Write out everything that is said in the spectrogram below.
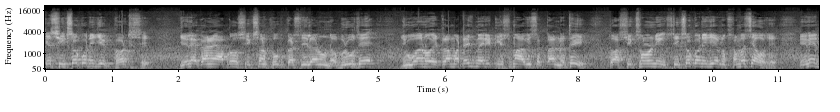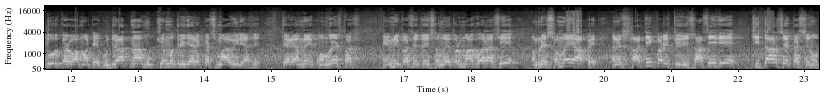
કે શિક્ષકોની જે ઘટ છે, જેને કારણે આપણું શિક્ષણ ખૂબ કચ્છ જિલ્લાનું નબળું છે, યુવાનો એટલા માટે જ મેરિટ લિસ્ટમાં આવી શકતા નથી, તો આ શિક્ષણની, શિક્ષકોની જે સમસ્યાઓ છે, એને દૂર કરવા માટે ગુજરાતના મુખ્યમંત્રી જ્યારે કચ્છમાં આવી રહ્યા છે, ત્યારે અમે કોંગ્રેસ પક્ષ એમની પાસેથી સમય પર માગવાના છે, અમને સમય આપે અને સાચી પરિસ્થિતિ, સાચી જે ચિતાર છે કચ્છનો,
